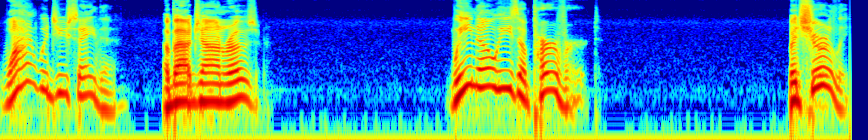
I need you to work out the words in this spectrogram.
Why would you say that about John Roser? We know he's a pervert. But surely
